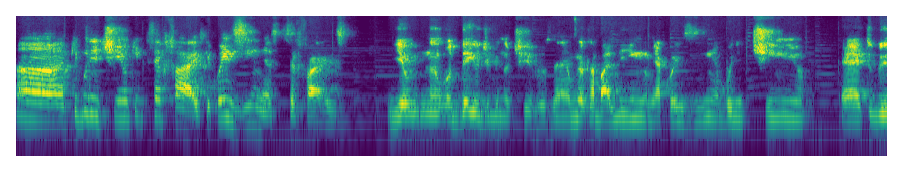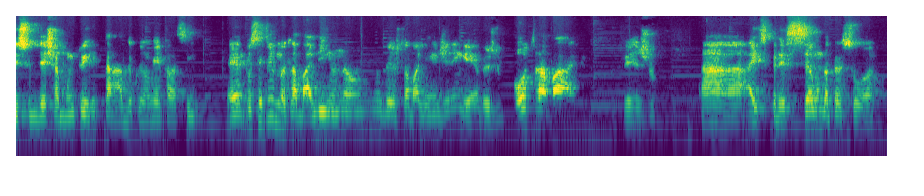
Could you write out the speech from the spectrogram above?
Ah, que bonitinho, o que, que você faz? Que coisinhas que você faz? E eu não odeio diminutivos, né? O meu trabalhinho, minha coisinha, bonitinho. É, tudo isso me deixa muito irritado quando alguém fala assim: é, Você viu meu trabalhinho? Não, não vejo trabalhinho de ninguém. Eu vejo o trabalho, vejo a, a expressão da pessoa.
